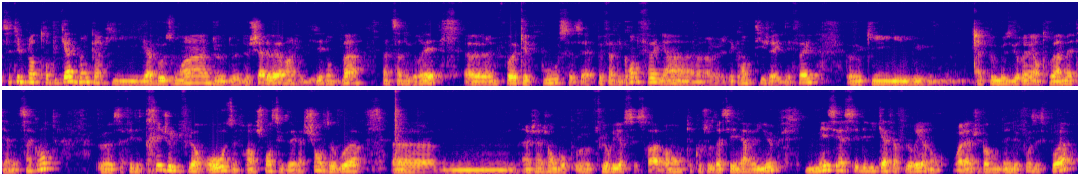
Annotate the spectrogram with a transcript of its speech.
c'est une plante tropicale donc hein, qui a besoin de, chaleur, hein, je vous disais, donc 20-25 degrés. Euh, une fois qu'elle pousse, elle peut faire des grandes feuilles, hein, des grandes tiges avec des feuilles qui elle peut mesurer entre 1 mètre et 1 mètre 50. ça fait des très jolies fleurs roses. Franchement, si vous avez la chance de voir un gingembre fleurir, ce sera vraiment quelque chose d'assez merveilleux. Mais c'est assez délicat à faire fleurir, donc voilà, je ne vais pas vous donner de faux espoirs.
